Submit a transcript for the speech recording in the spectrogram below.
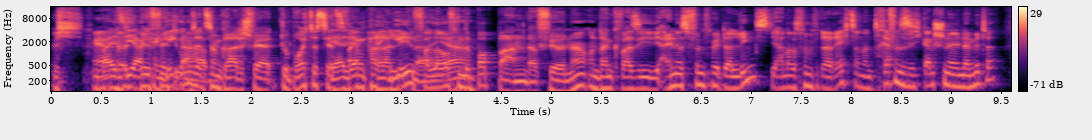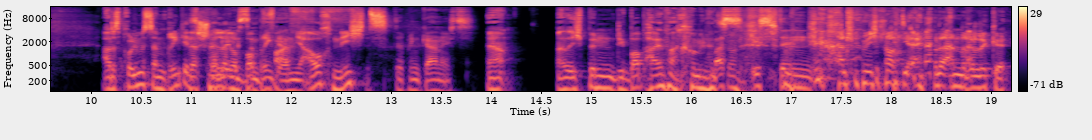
Ich, Ja, weil sie ja mir keinen fällt die Umsetzung haben. gerade schwer. Du bräuchtest ja, Ja, zwei parallel Gegner, verlaufende ja. Bobbahnen dafür, ne? Und dann quasi, die eine ist fünf Meter links, die andere ist fünf Meter rechts und dann treffen sie sich ganz schnell in der Mitte. Aber das Problem ist, dann bringt dir das, Das schnellere ist, Bobfahren ja auch nichts. Der bringt gar nichts. Ja. Also ich bin die Bob-Halmer-Kombination. Was ist denn, Hat für mich noch die ein oder andere Lücke.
